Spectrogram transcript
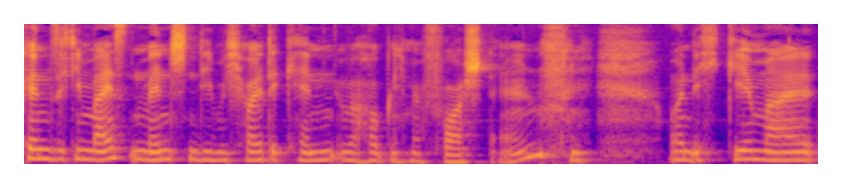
können sich die meisten Menschen, die mich heute kennen, überhaupt nicht mehr vorstellen. Und ich gehe mal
